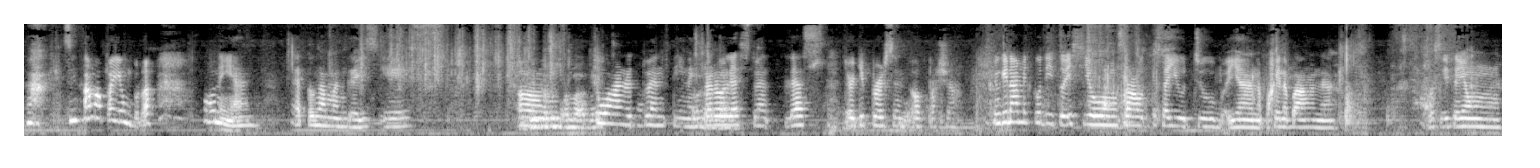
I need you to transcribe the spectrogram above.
Sinama pa yung bra. Ano yan? Ito naman guys is um, 229. Pero less, twen- less 30% off pa siya. Yung ginamit ko dito is yung sahod ko sa YouTube. Ayan, napakinabangan na. Tapos ito yung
